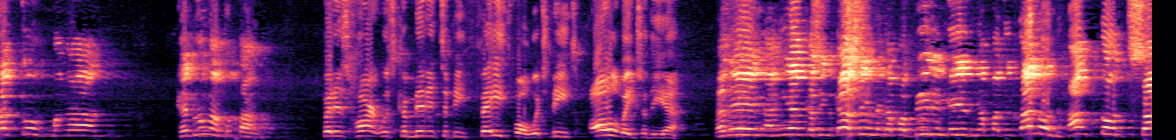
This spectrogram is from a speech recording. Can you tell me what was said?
dagkog mga kadlungang butang. But his heart was committed to be faithful, which means all the way to the end. Kadi ang iyang kasing-kasing nagapabilin gayud nga matutanon hangtod sa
